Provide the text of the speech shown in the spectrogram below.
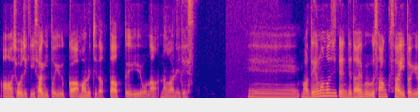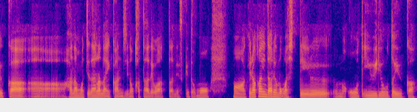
あ正直詐欺というかマルチだったっていうような流れです。えー、まあ電話の時点でだいぶうさんくさいというかあ鼻持ちならない感じの方ではあったんですけども、まあ、明らかに誰もが知っている、まあ、大手有料というか、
